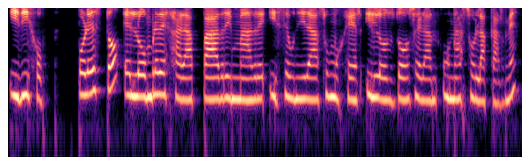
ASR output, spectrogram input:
Y dijo por esto el hombre dejará padre y madre y se unirá a su mujer y los dos serán una sola carne.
